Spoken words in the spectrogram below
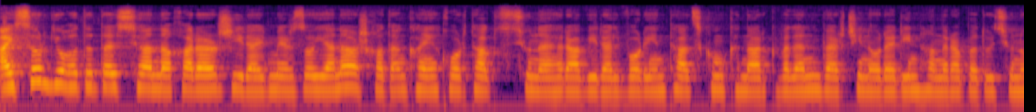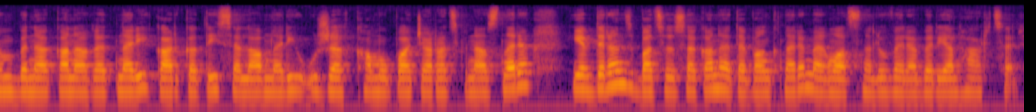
Այսօր գյուղատնտեսության նախարար Ժիրայր Միրզոյանը աշխատանքային խորհրդակցություն է հրավիրել, որի ընթացքում քննարկվել են վերջին օրերին հանրապետությունում բնական աղետների, կարկտի, սելավների ուժեղ քամու պատճառած վնասները եւ դրանց բացասական հետևանքները մեղմացնելու վերաբերյալ հարցեր։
